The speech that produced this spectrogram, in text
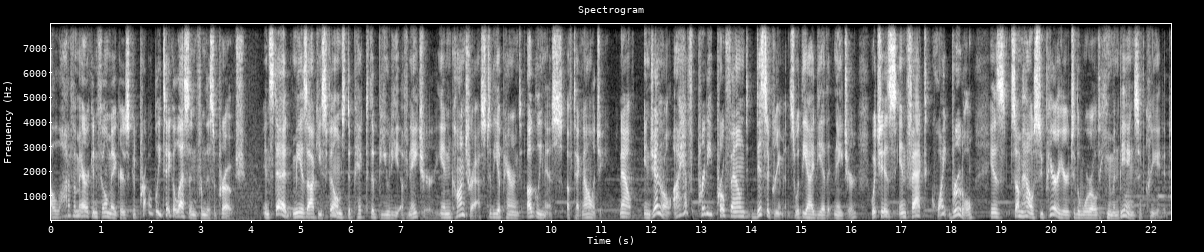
a lot of American filmmakers could probably take a lesson from this approach. Instead, Miyazaki's films depict the beauty of nature, in contrast to the apparent ugliness of technology. Now, in general, I have pretty profound disagreements with the idea that nature, which is in fact quite brutal, is somehow superior to the world human beings have created.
